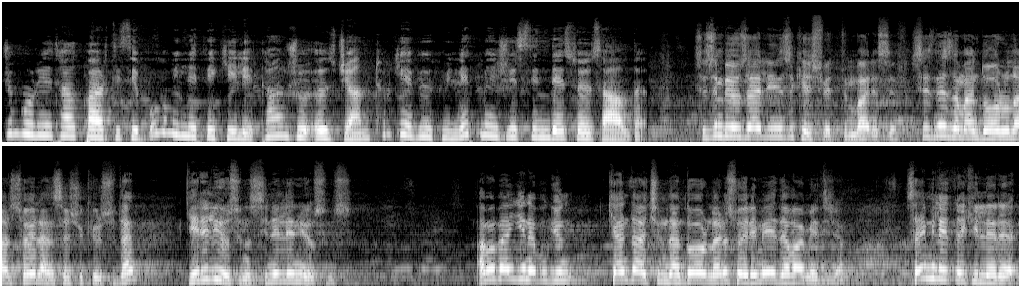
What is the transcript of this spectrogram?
Cumhuriyet Halk Partisi Bolu Milletvekili Tanju Özcan, Türkiye Büyük Millet Meclisi'nde söz aldı. Sizin bir özelliğinizi keşfettim maalesef. Siz ne zaman doğrular söylense şu kürsüden geriliyorsunuz, sinirleniyorsunuz. Ama ben yine bugün kendi açımdan doğruları söylemeye devam edeceğim. Sayın milletvekilleri,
